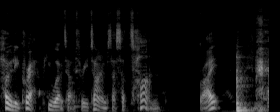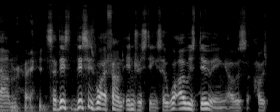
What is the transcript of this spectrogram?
holy crap, you worked out three times. That's a ton, right? Um, right so this this is what I found interesting. So what I was doing, I was I was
